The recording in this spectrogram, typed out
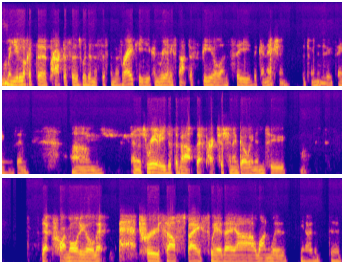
when you look at the practices within the system of Reiki, you can really start to feel and see the connection between the mm-hmm. two things. And um, and it's really just about that practitioner going into that primordial, that true self space where they are one with, you know, the, the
